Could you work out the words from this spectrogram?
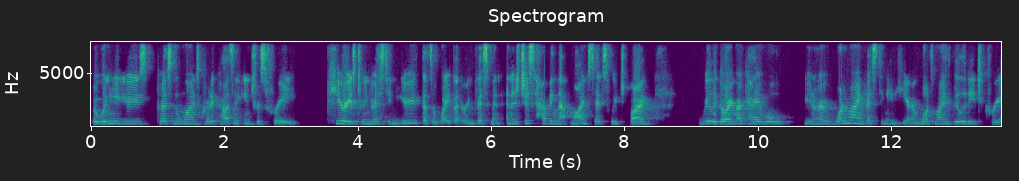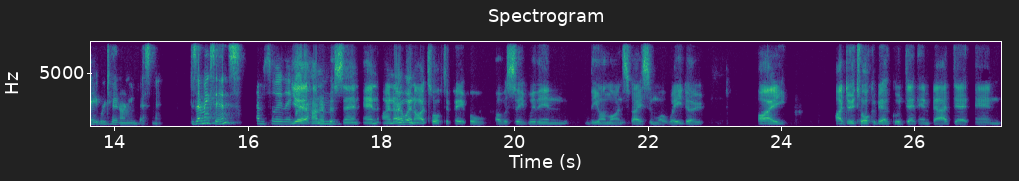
But when you use personal loans, credit cards, and interest free periods to invest in you, that's a way better investment. And it's just having that mindset switch by really going, okay, well, you know, what am I investing in here? And what's my ability to create return on investment? Does that make sense? Absolutely. Yeah, mm. hundred percent. And I know when I talk to people, obviously within the online space and what we do, I I do talk about good debt and bad debt. And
